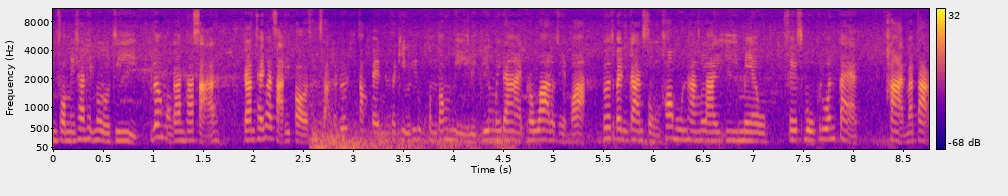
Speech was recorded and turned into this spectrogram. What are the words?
information technology เรื่องของการภาษา การใช้ภาษาติดต่อสื่อสารเป็นเรื่องที่จำเป็นสกิลที่ทุกคนต้องมีหลีกเลี่ยงไม่ได้ เพราะว่าเราจะเห็นว่าไม่ว่าจะเป็นการส่งข้อมูลทางไลน์อีเมล Facebook ล้วนแต่ผ่านมาจาก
